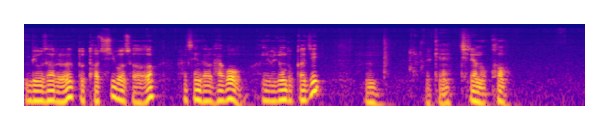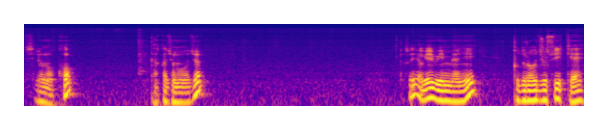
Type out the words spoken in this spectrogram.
묘사를 또 더 씹어서 할 생각을 하고 한 요 정도까지 음, 이렇게 칠해 놓고 칠해 놓고 닦아 주는 거죠. 그래서 여기 윗면이 부드러워질 수 있게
